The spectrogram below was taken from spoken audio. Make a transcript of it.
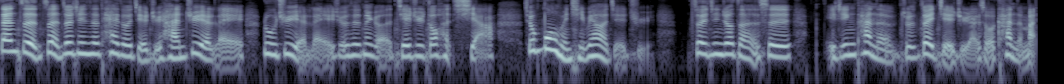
但这这最近是太多结局，韩剧也雷，陆剧也雷，就是那个结局都很瞎，就莫名其妙的结局。最近就真的是已经看的，就是对结局来说看的蛮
